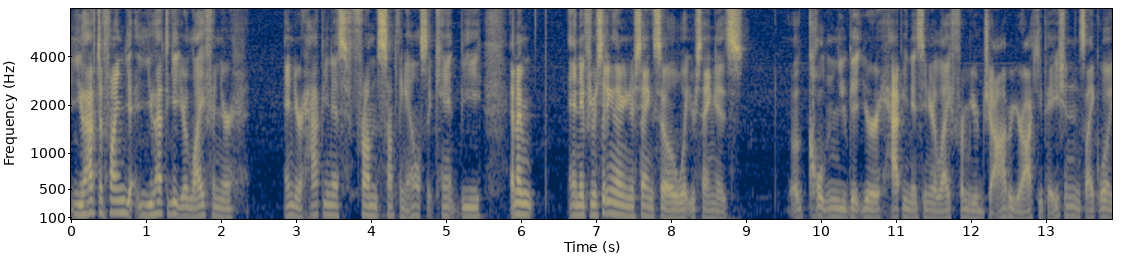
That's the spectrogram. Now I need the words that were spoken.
you have to find you have to get your life and your and your happiness from something else. It can't be. And I'm and if you're sitting there and you're saying so, what you're saying is, uh, Colton, you get your happiness in your life from your job or your occupation. It's like, well,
